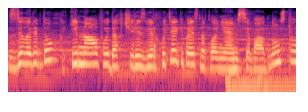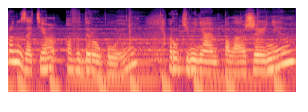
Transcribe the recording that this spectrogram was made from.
Сделали вдох и на выдох через верх вытягиваясь, наклоняемся в одну сторону, затем в другую. Руки меняем положение.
